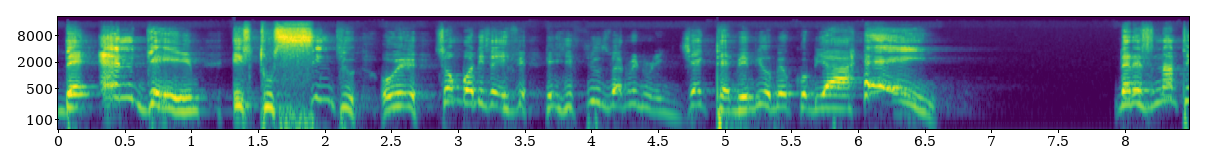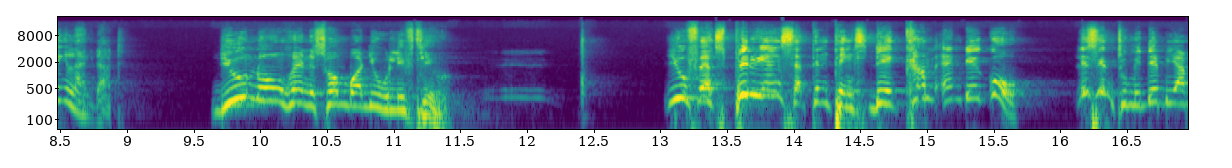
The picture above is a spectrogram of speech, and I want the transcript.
The end game is to sink you. Oh, somebody say he feels very rejected. Maybe hey, there is nothing like that. Do you know when somebody will lift you? You've experienced certain things, they come and they go. Listen to me, they be a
